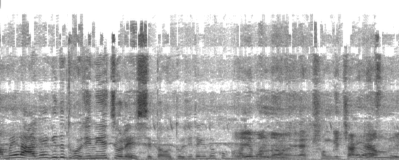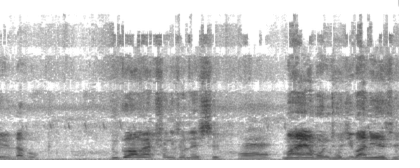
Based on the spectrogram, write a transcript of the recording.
আমের আগে কিন্তু ধজি নিয়ে চলে এসেছে। তো ধজিটা কিন্তু খুব ভালো একসঙ্গে চারটে আম দেখো। দুটো আম একসঙ্গে চলে এসছে। হ্যাঁ। মা এমন ঝুজি বানিয়েছে।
